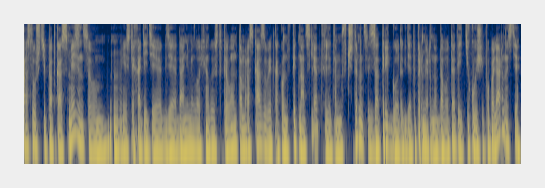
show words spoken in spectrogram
Послушайте подкаст с Мезенцевым, если хотите, где Даня Милохин выступил. Он там рассказывает, как он в 15 лет или там в 14, за 3 года где-то примерно до вот этой текущей популярности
